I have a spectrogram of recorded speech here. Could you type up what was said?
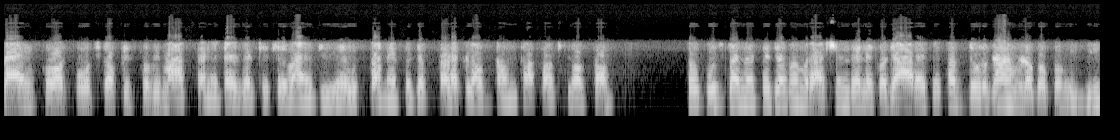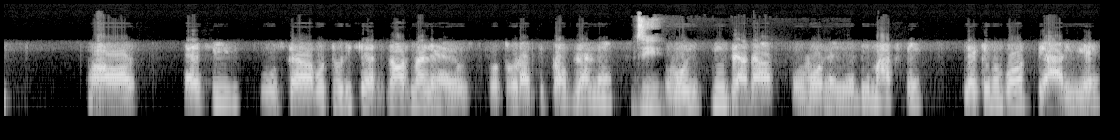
बैंक को और पोस्ट ऑफ़िस को भी मास्क सैनिटाइजर की सेवाएँ दी है उस समय पे जब कड़क लॉकडाउन था फ़र्स्ट लॉकडाउन तो उस समय पे जब हम राशन देने को जा रहे थे तब दुर्गा हम लोगों को मिली। और ऐसी उसका वो थोड़ी सी एबनॉर्मल है उसको थोड़ा सी प्रॉब्लम है। जी। तो वो इतनी ज़्यादा वो नहीं है दिमाग से लेकिन वो बहुत प्यारी है।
